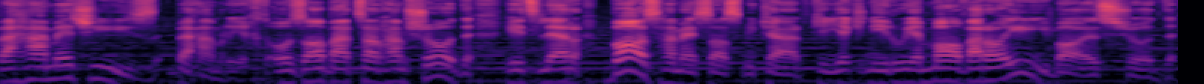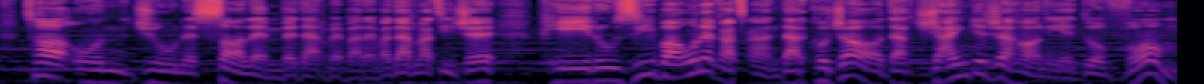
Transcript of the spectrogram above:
و همه چیز به هم ریخت. اوضاع بدتر هم شد. هیتلر باز هم احساس می‌کرد که یک نیروی ماورایی باعث شد تا اون جون سالم به در ببره و در نتیجه پیروزی با اون قطعا. در کجا؟ در جنگ جهانی دوم.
